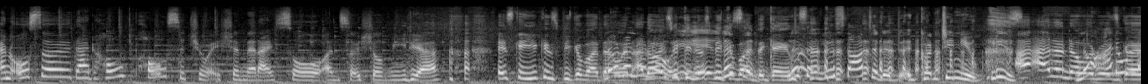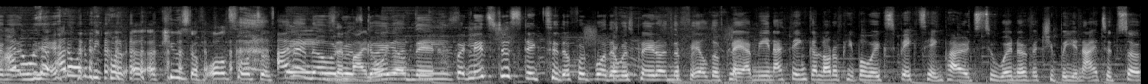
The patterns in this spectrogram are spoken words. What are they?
and also that whole poll situation that I saw on social media. SK, you can speak about that No, no, one. no, Otherwise, no. we can just eh, speak listen, about the game. Listen, you started it. Continue, please. I, I don't know no, what was I don't going wanna, I don't on wanna, there. I don't want to be uh, accused of all sorts of things I don't know what was going on there, but let's just stick to the football that was played on the field of play. I mean, I think a lot of people were expecting Pirates to win over Chippa United. So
